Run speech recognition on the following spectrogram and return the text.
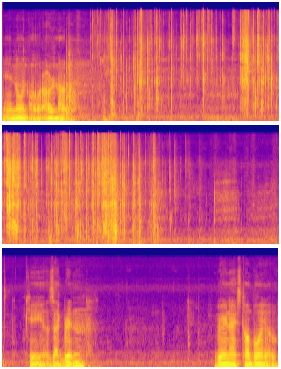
And Nolan Arenado. Okay, uh, Zach Britton. Very nice tall boy of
